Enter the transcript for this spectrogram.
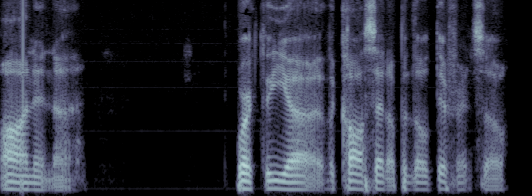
on and uh, work the uh, the call setup a little different. So,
